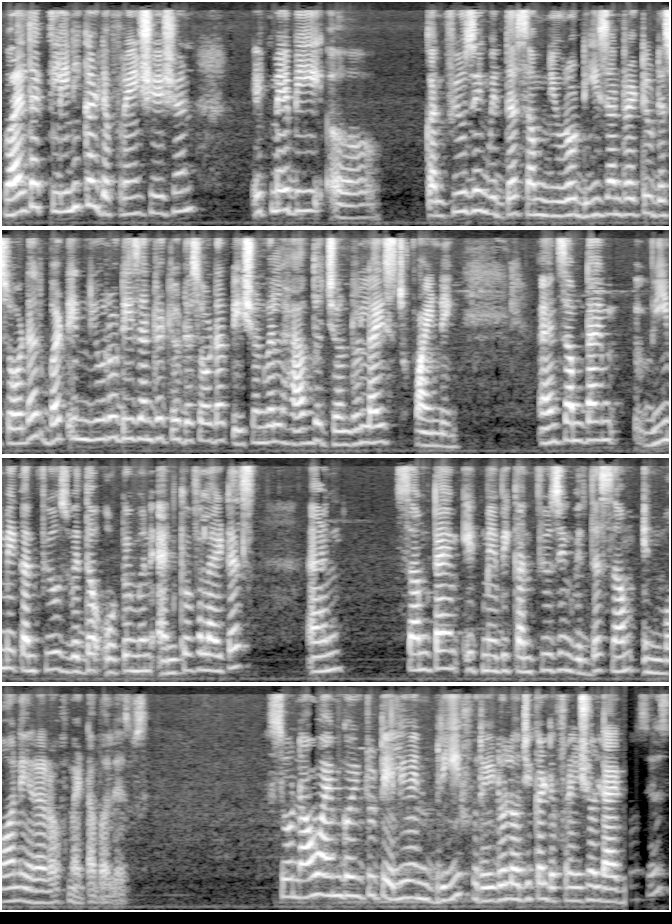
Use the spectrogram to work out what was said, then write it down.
While the clinical differentiation, it may be uh, confusing with the some neurodegenerative disorder, but in neurodegenerative disorder, patient will have the generalized finding. And sometimes we may confuse with the autoimmune encephalitis and sometimes it may be confusing with the some inborn error of metabolism. So now I am going to tell you in brief radiological differential diagnosis.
